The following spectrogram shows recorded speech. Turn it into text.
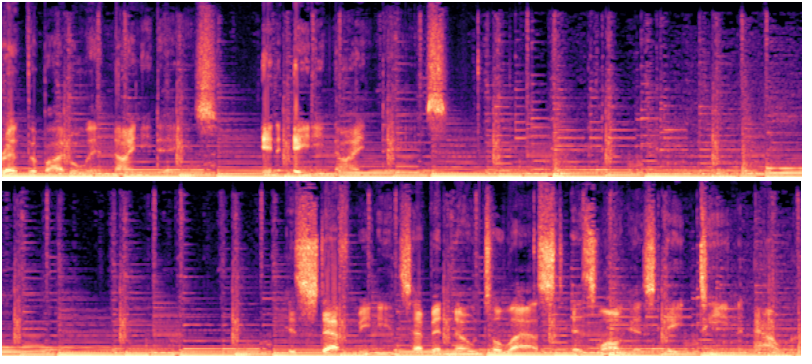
read the Bible in 90 days, in 89 days. His staff meetings have been known to last as long as 18 hours.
